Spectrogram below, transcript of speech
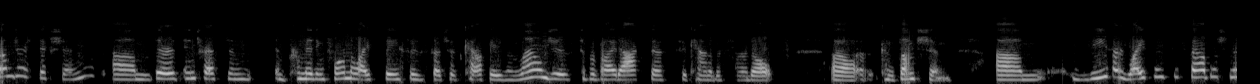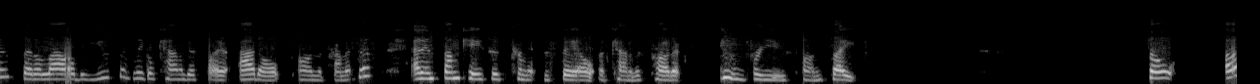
some jurisdictions, um, there is interest in and permitting formalized spaces such as cafes and lounges to provide access to cannabis for adult uh, consumption. Um, these are licensed establishments that allow the use of legal cannabis by adults on the premises and in some cases permit the sale of cannabis products for use on site. So of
